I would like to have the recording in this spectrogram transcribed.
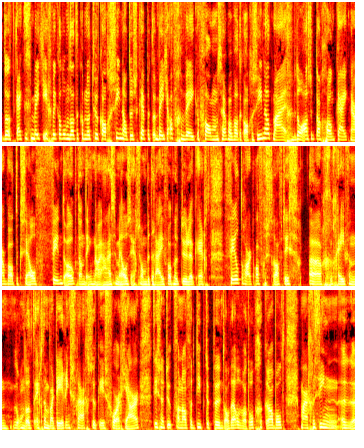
dat, kijk, het is een beetje ingewikkeld omdat ik hem natuurlijk al gezien had. Dus ik heb het een beetje afgeweken van zeg maar, wat ik al gezien had. Maar ik bedoel, als ik dan gewoon kijk naar wat ik zelf vind ook, dan denk ik, nou, ASML is echt zo'n bedrijf wat natuurlijk echt veel te hard afgestraft is. Uh, gegeven omdat het echt een waarderingsvraagstuk is vorig jaar. Het is natuurlijk vanaf het dieptepunt al wel wat opgekrabbeld. Maar gezien uh,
